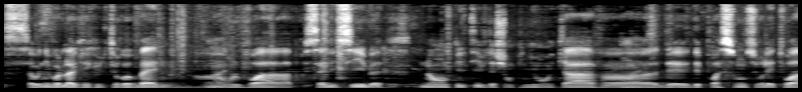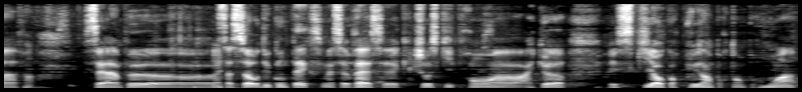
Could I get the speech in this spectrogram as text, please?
c'est au niveau de l'agriculture urbaine. Euh, Ouais. on le voit à Bruxelles ici, ben, non, on cultive des champignons en cave, euh, des, des poissons sur les toits. Enfin, c'est un peu, Ouais. ça sort du contexte, mais c'est vrai, c'est quelque chose qui prend à cœur. Et ce qui est encore plus important pour moi,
